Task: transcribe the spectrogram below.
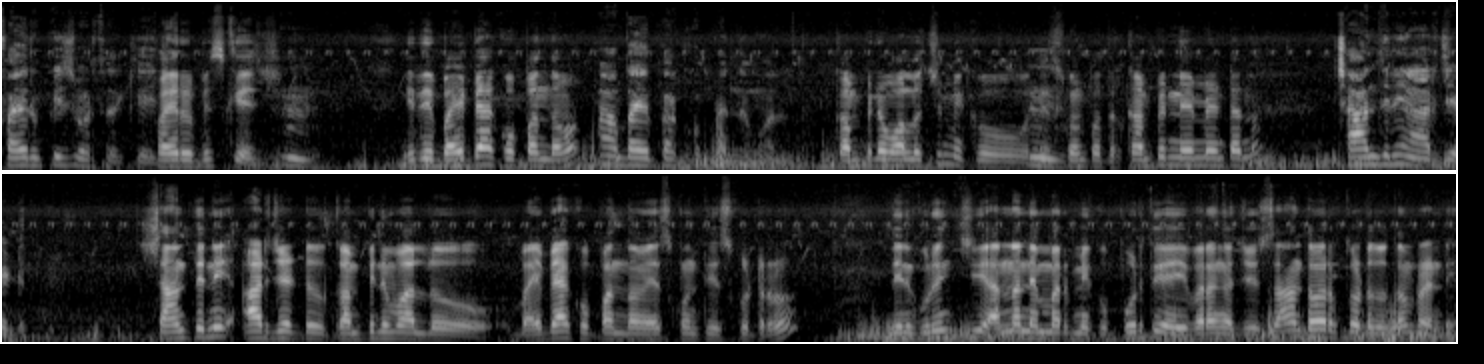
ఫైవ్ రూపీస్ పడుతుంది ఫైవ్ రూపీస్ కేజీ. ఇది బైప్యాక్ ఒప్పందమా? ఆ బైపాక్ ఒప్పందం వాళ్ళు. కంపెనీ వాళ్ళు వచ్చి మీకు తీసుకొని పోతారు. కంపెనీ నేమ్ ఏంటన్నా? Chandini RZ. Shantini RZ company వాళ్ళు బైబ్యాక్ ఒప్పందం వేసుకొని తీసుకుంటారు. దీని గురించి అన్న నెంబర్ మీకు పూర్తిగా వివరంగా చూస్తా అంతవరకు తోట చూద్దాం రండి.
